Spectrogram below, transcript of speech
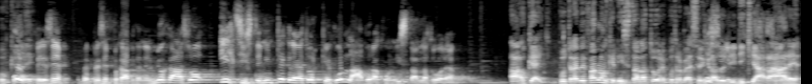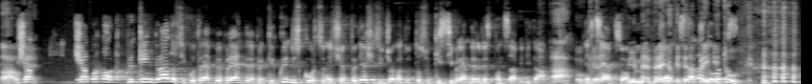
Ok. o per esempio, come per esempio capita nel mio caso il system integrator che collabora con l'installatore Ah, ok, potrebbe farlo anche l'installatore, potrebbe essere in Sì, grado sì. di dichiarare. Ah, ok. Diciamo, diciamo, no, più che in grado si potrebbe prendere perché qui il discorso nel 110 si gioca tutto su chi si prende le responsabilità Ah, ok. nel senso me- meglio eh, che te la prendi tu. l'installatore-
